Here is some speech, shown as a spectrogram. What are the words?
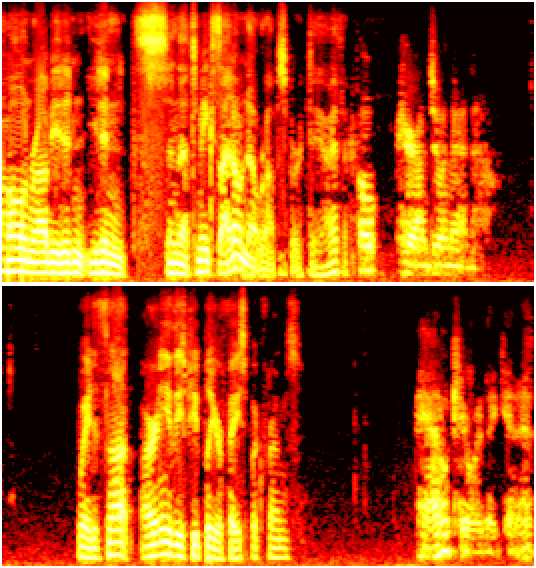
Oh, and Rob, you didn't you didn't send that to me because I don't know Rob's birthday either. Oh, here I'm doing that now. Wait, it's not. Are any of these people your Facebook friends? Hey, I don't care where they get it.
